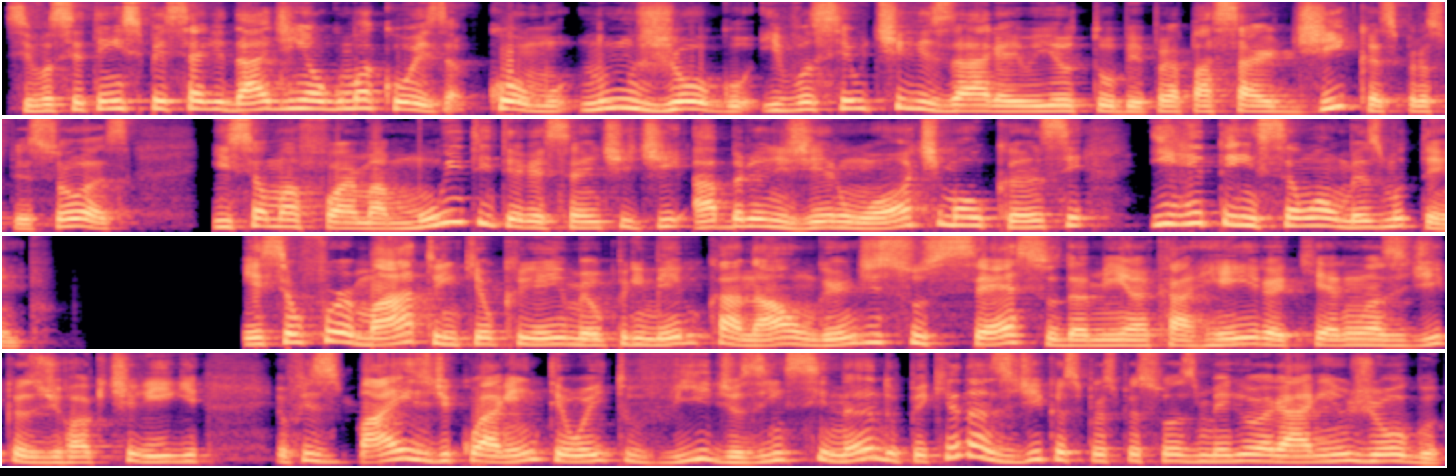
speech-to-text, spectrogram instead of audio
Se você tem especialidade em alguma coisa, como num jogo, e você utilizar o YouTube para passar dicas para as pessoas, isso é uma forma muito interessante de abranger um ótimo alcance e retenção ao mesmo tempo. Esse é o formato em que eu criei o meu primeiro canal, um grande sucesso da minha carreira, que eram as dicas de Rocket League. Eu fiz mais de 48 vídeos ensinando pequenas dicas para as pessoas melhorarem o jogo.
